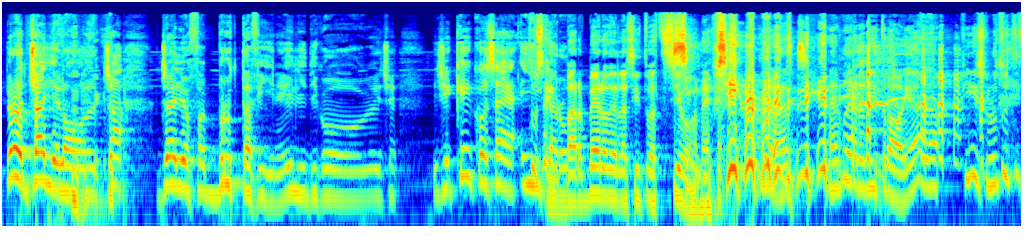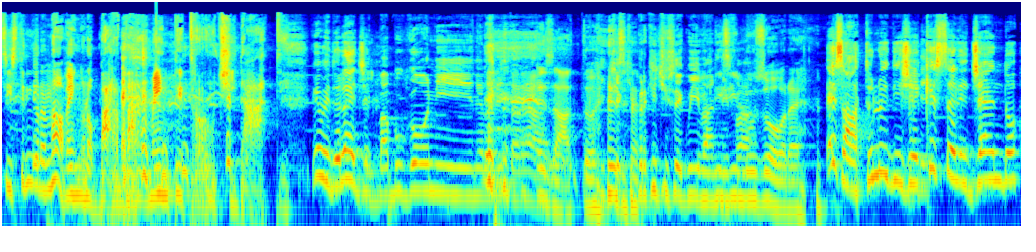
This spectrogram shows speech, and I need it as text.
Però già gliel'ho, già, già gli ho fatto brutta fine. Io gli dico, dice, dice che cos'è Tu sei il Icaro? barbero della situazione. Sì, sì, la, sì. la guerra di Troia. no, finiscono tutti, si stringono. No, vengono barbaramente trucidati. Capito? Legge... il babugoni nella vita reale. Esatto. Per chi, per chi ci seguiva anni fa. disillusore. Esatto, lui dice che stai leggendo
